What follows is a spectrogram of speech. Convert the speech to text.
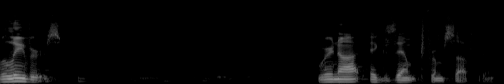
believers, we're not exempt from suffering.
